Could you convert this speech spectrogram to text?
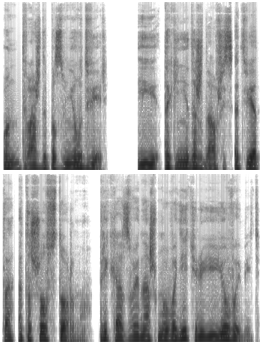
Он дважды позвонил в дверь. И, так и не дождавшись ответа, отошел в сторону, приказывая нашему водителю ее выбить.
